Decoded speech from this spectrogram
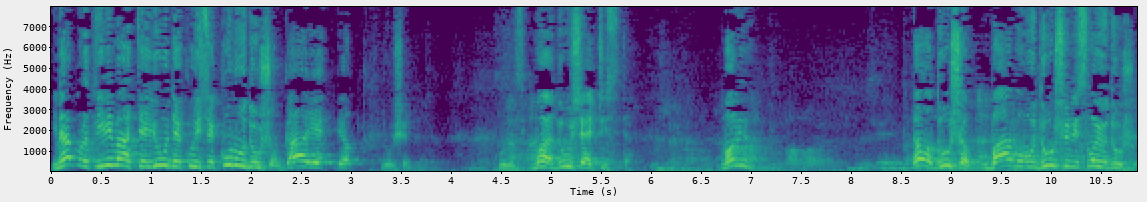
I naprotiv imate ljude koji se kunu dušom. Kaže, jel, duše. Moja duša je čista. Molim? Da, dušom. U babovu dušu ili svoju dušu.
